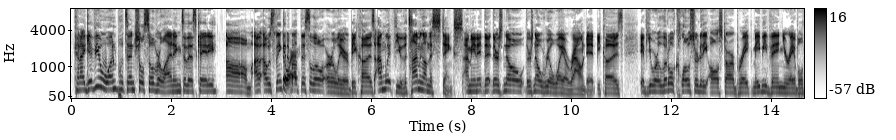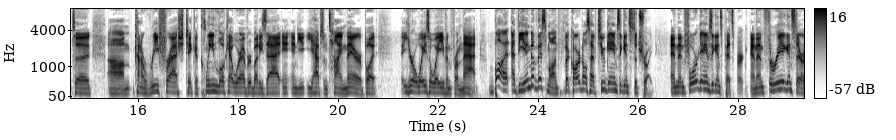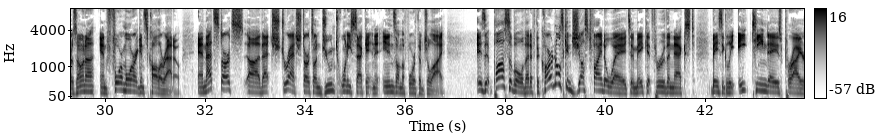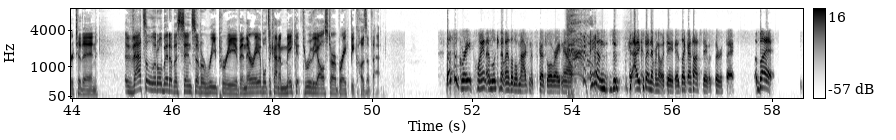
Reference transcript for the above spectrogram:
Can I give you one potential silver lining to this, Katie? Um, I, I was thinking sure. about this a little earlier because I'm with you. The timing on this stinks. I mean, it, there's no there's no real way around it because if you were a little closer to the All Star break, maybe then you're able to um, kind of refresh, take a clean look at where everybody's at, and, and you, you have some time there. But you're a ways away even from that. But at the end of this month, the Cardinals have two games against Detroit and then four games against Pittsburgh, and then three against Arizona, and four more against Colorado. And that starts, uh, that stretch starts on June 22nd and it ends on the 4th of July. Is it possible that if the Cardinals can just find a way to make it through the next basically 18 days prior to then, that's a little bit of a sense of a reprieve, and they're able to kind of make it through the All Star break because of that? That's a great point. I'm looking at my little magnet schedule right now, and just because I, I, never know what date it is. Like I thought today was Thursday, but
